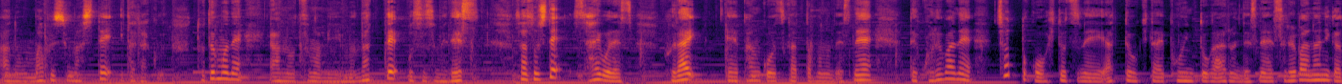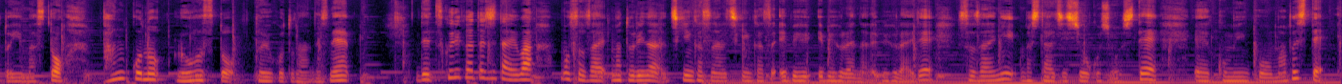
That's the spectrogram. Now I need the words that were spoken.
あのまぶしましていただく。とてもねあのつまみにもなっておすすめです。さあそして最後です。フライ、えー、パン粉を使ったものですね。でこれはねちょっとこう一つねやっておきたいポイントがあるんですね。それは何かと言いますとパン粉のローストということなんですね。で作り方自体はもう素材、まあ、鶏なチキンカツならチキンカツエビエビフライならエビフライで素材に下味塩コショウして、えー、小麦粉をまぶして、え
